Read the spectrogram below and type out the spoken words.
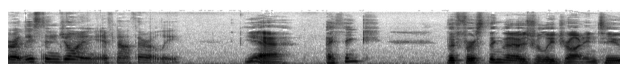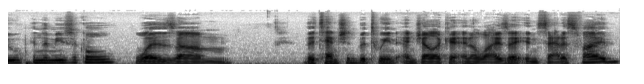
Or at least enjoying, if not thoroughly? Yeah. I think the first thing that I was really drawn into in the musical was um the tension between Angelica and Eliza in Satisfied.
